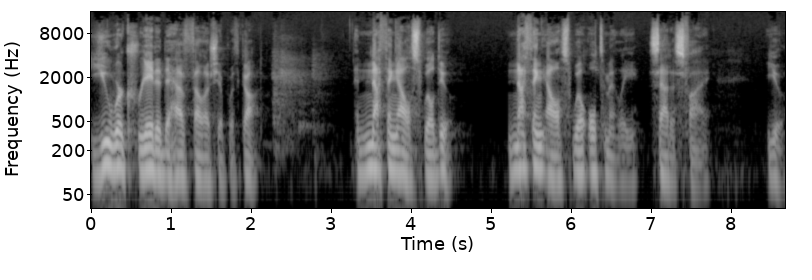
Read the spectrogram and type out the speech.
you were created to have fellowship with God, and nothing else will do. Nothing else will ultimately satisfy you.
